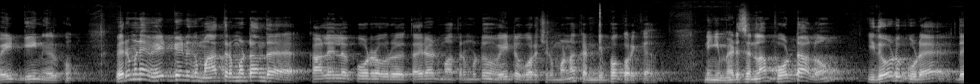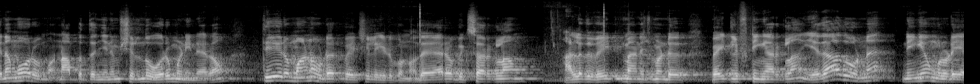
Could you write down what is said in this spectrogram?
வெயிட் கெயின் இருக்கும். வெறுமனே வெயிட் கெயினுக்கு மாத்திரை மட்டும் அந்த காலையில் போடுற ஒரு தைராய்டு மாத்திரை மட்டும் வெயிட்டை குறைச்சிருமோன்னா கண்டிப்பாக குறைக்காது. நீங்கள் மெடிசன்லாம் போட்டாலும் இதோடு கூட தினமும் ஒரு நாற்பத்தஞ்சு நிமிஷம்லேருந்து ஒரு மணி நேரம் தீவிரமான உடற்பயிற்சியில் ஈடுபடணும். அது ஏரோபிக்ஸாக இருக்கலாம் அல்லது வெயிட் மேனேஜ்மெண்ட்டு வெயிட் லிஃப்டிங்காக இருக்கலாம். ஏதாவது ஒன்று நீங்கள் உங்களுடைய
